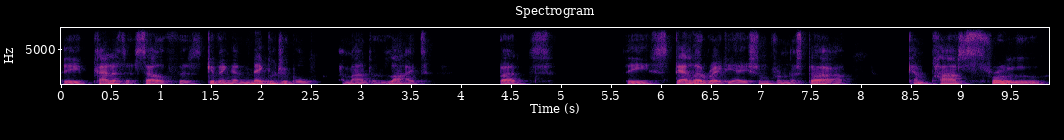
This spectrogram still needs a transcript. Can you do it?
the planet itself is giving a negligible amount of light, but the stellar radiation from the star can pass through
